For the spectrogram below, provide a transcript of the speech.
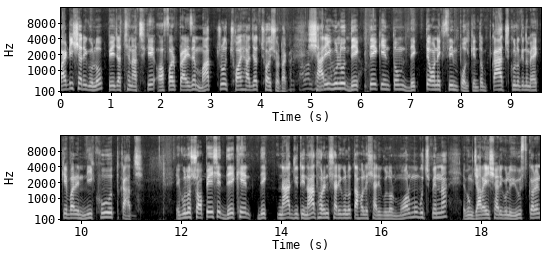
পার্টি শাড়িগুলো পেয়ে যাচ্ছেন আজকে। অফার প্রাইসে মাত্র ছয় হাজার ছয়শো টাকা। শাড়িগুলো দেখতে কিন্তু, দেখতে অনেক সিম্পল কিন্তু কাজগুলো কিন্তু একেবারে নিখুঁত কাজ। এগুলো শপে এসে দেখে, দেখ না, যদি না ধরেন শাড়িগুলো, তাহলে শাড়িগুলোর মর্ম বুঝবেন না এবং যারা এই শাড়িগুলো ইউজ করেন,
